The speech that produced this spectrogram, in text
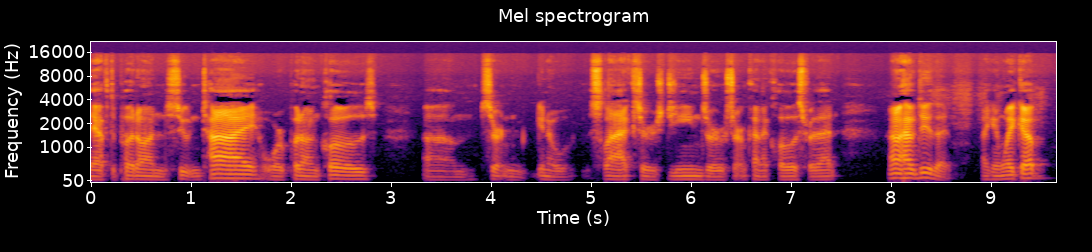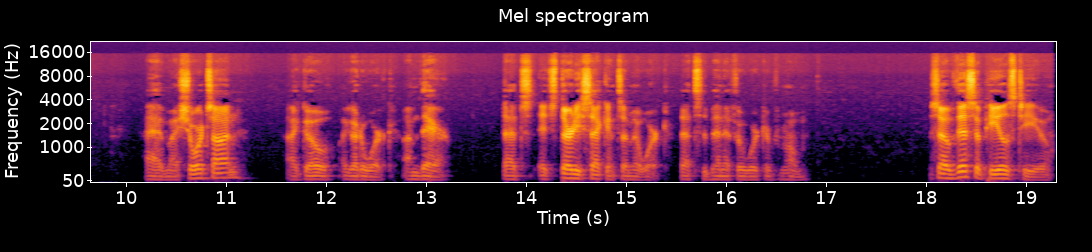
they have to put on suit and tie or put on clothes, um, certain you know slacks or jeans or certain kind of clothes for that. I don't have to do that. I can wake up, I have my shorts on, I go, I go to work. I'm there. That's it's 30 seconds. I'm at work. That's the benefit of working from home. So if this appeals to you,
